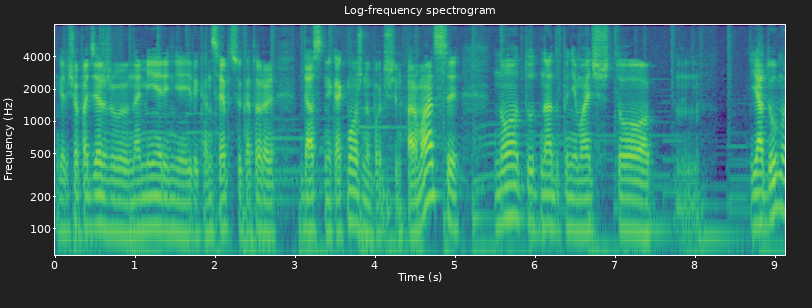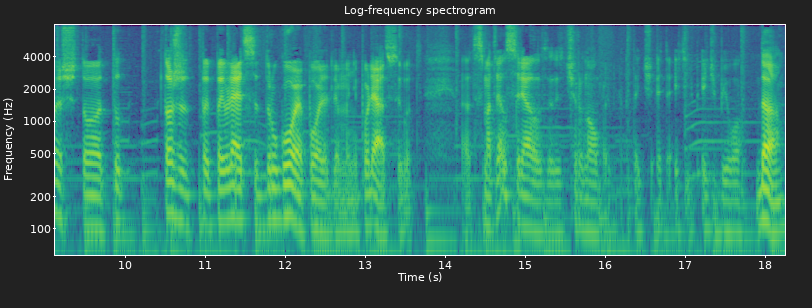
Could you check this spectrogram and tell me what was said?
горячо поддерживаю намерение или концепцию, которая даст мне как можно больше информации, но тут надо понимать, что я думаю, что тут тоже появляется другое поле для манипуляции. Вот э, ты смотрел сериал Чернобыль? Это, это HBO. Да.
